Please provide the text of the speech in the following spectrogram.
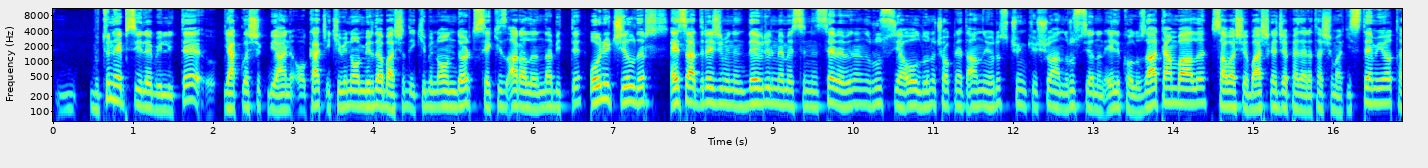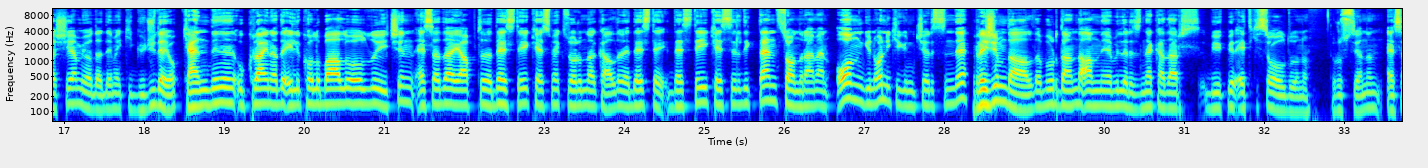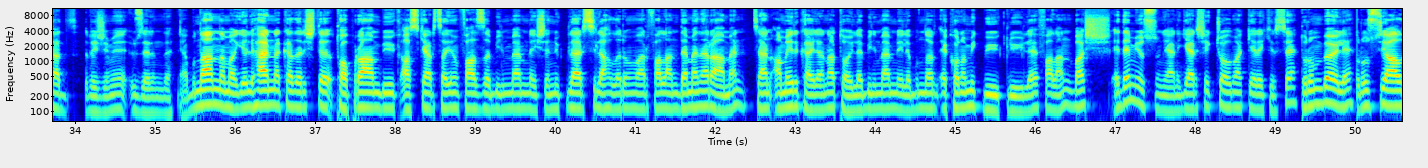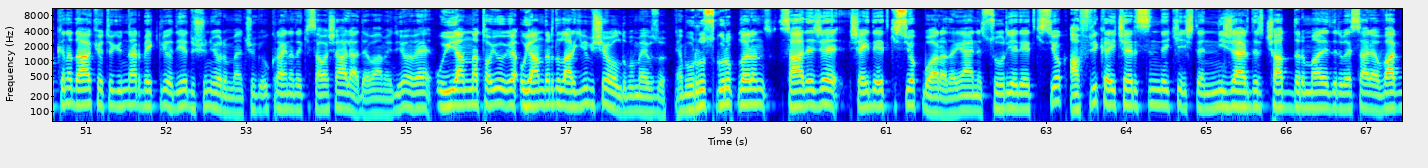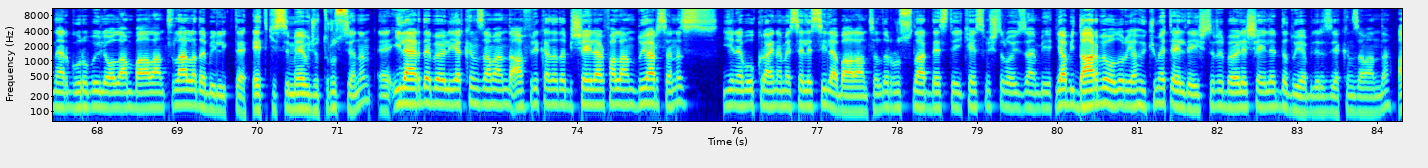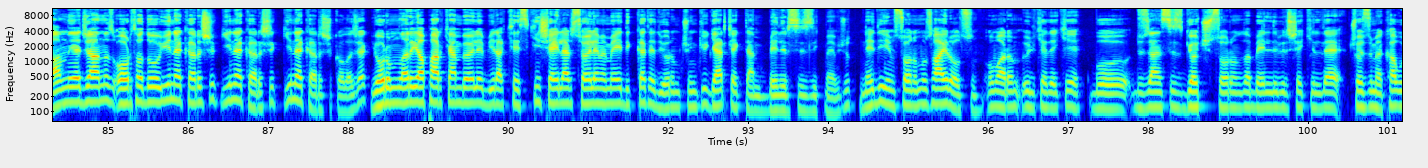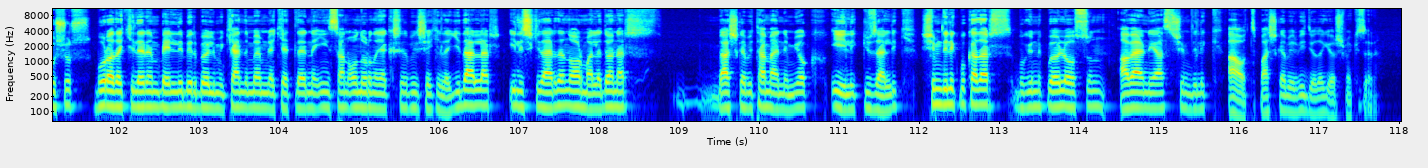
bütün hepsiyle birlikte yaklaşık bir yani o kaç 2011'de başladı 2014 8 aralığında bitti. 13 yıldır Esad rejiminin devrilmemesinin sebebinin Rusya olduğunu çok net anlıyoruz. Çünkü şu an Rusya'nın eli kolu zaten bağlı. Savaşı başka cephelere taşımak istemiyor. Taşıyamıyor da demek ki gücü de yok. Kendinin Ukrayna'da eli kolu bağlı olduğu için Esad'a yaptığı desteği kesmek zorunda kaldı ve deste desteği kesildikten sonra hemen 10 gün 12 gün içerisinde rejim dağıldı. Buradan da anlayabiliriz ne kadar büyük bir etkisi olduğunu. Rusya'nın Esad rejimi üzerinde. Ya bu ne anlama geliyor? Her ne kadar işte toprağın büyük, asker sayın fazla bilmem ne işte nükleer silahların var falan demene rağmen sen Amerika ile NATO ile bilmem neyle bunların ekonomik büyüklüğüyle falan baş edemiyorsun yani gerçekçi olmak gerekirse. Durum böyle. Rusya halkını daha kötü günler bekliyor diye düşünüyorum ben. Çünkü Ukrayna'daki savaş hala devam ediyor ve uyuyan NATO'yu uya- uyandırdılar gibi bir şey oldu bu mevzu. Ya bu Rus grupların sadece şeyde etkisi yok bu arada. Yani Suriye'de etkisi yok. Afrika içerisindeki işte Nijer'dir, Çad'dır, Mali'dir vesaire Wagner grubuyla olan bağlantılarla da birlikte etkisi mevcut Rusya'nın. E, ileride böyle yakın zamanda Afrika'da da bir şeyler falan duyarsanız yine bu Ukrayna meselesiyle bağlantılıdır. Ruslar desteği kesmiştir. O yüzden bir ya bir darbe olur ya hükümet el değiştirir. Böyle şeyleri de duyabiliriz yakın zamanda. Anlayacağınız Orta Doğu yine karışık, yine karışık, yine karışık olacak. Yorumları yaparken böyle bir keskin şeyler söylememeye dikkat ediyorum. Çünkü gerçekten belirsizlik mevcut. Ne diyeyim sonumuz hayır olsun. Umarım ülkedeki bu düzensiz göç sorunu da belli bir şekilde çözüme kavuşur. Buradakilerin belli bir bölümü kendi memleketlerine insan onuruna yakışır bir şekilde giderler. İlişkilerde normale döner. Başka bir temennim yok. İyilik, güzellik. Şimdilik bu kadar. Bugünlük böyle olsun. Avernias şimdilik out. Başka bir videoda görüşmek üzere.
